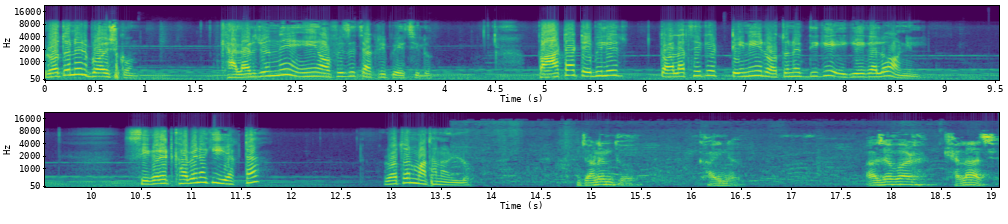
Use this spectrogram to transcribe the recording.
রতনের বয়স কম। খেলার জন্যে এই অফিসে চাকরি পেয়েছিল। পাটা টেবিলের তলা থেকে টেনে রতনের দিকে এগিয়ে গেল অনিল। সিগারেট খাবে নাকি একটা? রতন মাথা নাড়ল। জানেন তো খাই না। আজ আবার খেলা আছে।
